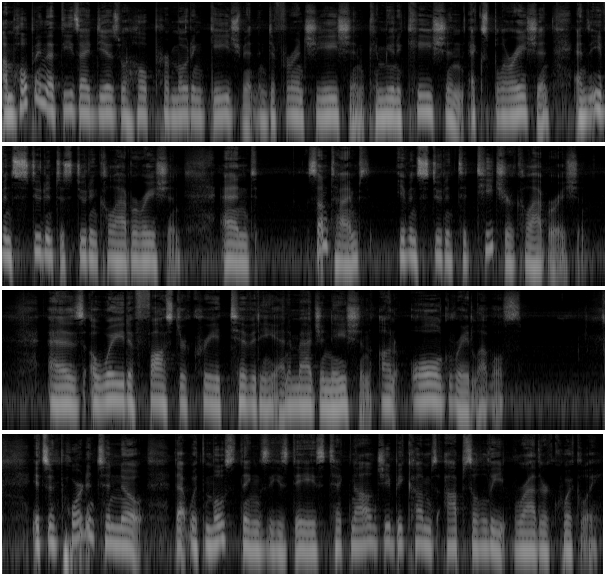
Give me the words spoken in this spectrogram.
I'm hoping that these ideas will help promote engagement and differentiation, communication, exploration, and even student to student collaboration, and sometimes even student to teacher collaboration as a way to foster creativity and imagination on all grade levels. It's important to note that with most things these days, technology becomes obsolete rather quickly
